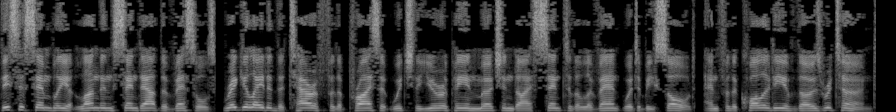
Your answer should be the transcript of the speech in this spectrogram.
This assembly at London sent out the vessels, regulated the tariff for the price at which the European merchandise sent to the Levant were to be sold, and for the quality of those returned.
